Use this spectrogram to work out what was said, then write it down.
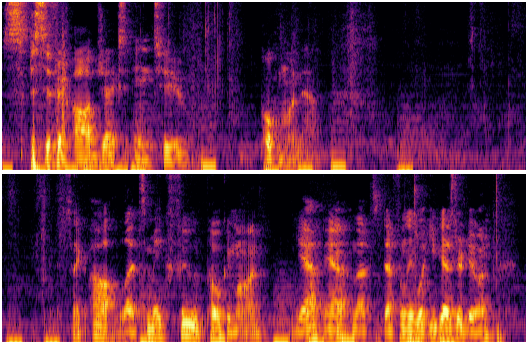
specific objects into Pokemon now. It's like, oh, let's make food Pokemon. Yeah, yeah, that's definitely what you guys are doing.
